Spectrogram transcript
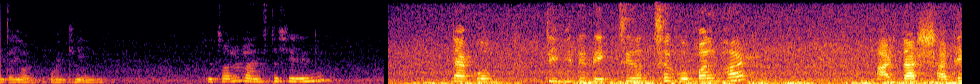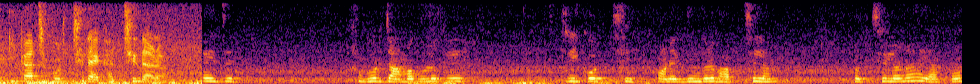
এটাই অল্প করে খেয়ে নিই। তো চলো লাঞ্চটা সেরে নিই। দেখো, টিভিতে দেখছি হচ্ছে গোপাল ভাঁড়, আর তার সাথে কি কাজ করছি দেখাচ্ছি, দাঁড়াও। এই যে শুভর জামাগুলোকে স্ত্রী করছি অনেক দিন ধরে ভাবছিলাম, হচ্ছিল না, এখন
